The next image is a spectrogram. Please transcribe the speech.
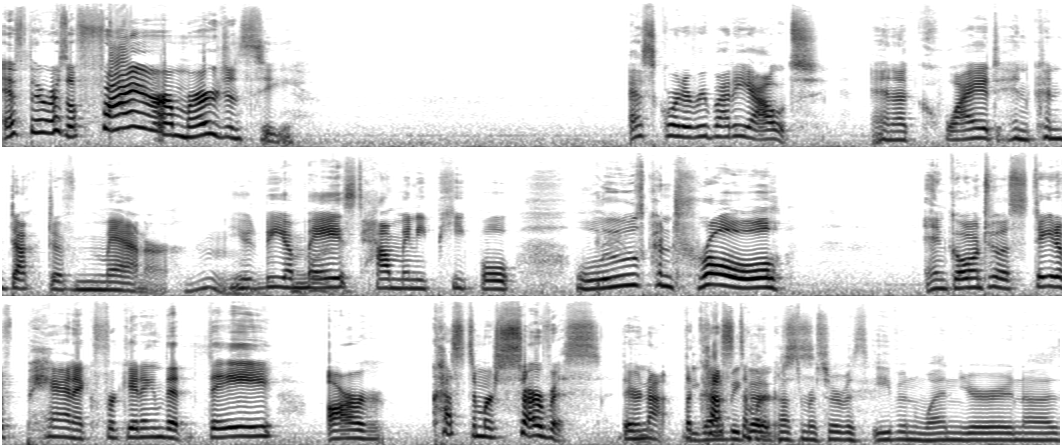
If there is a fire emergency, escort everybody out in a quiet and conductive manner. Hmm. You'd be amazed how many people lose control and go into a state of panic, forgetting that they are customer service. They're not the you gotta customers. be good at customer service even when you're in a,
